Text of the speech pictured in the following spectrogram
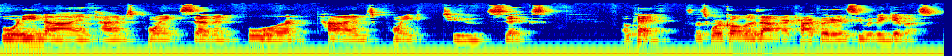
49 times 0.74 times 0.26. Okay, so let's work all those out in our calculator and see what they give us.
